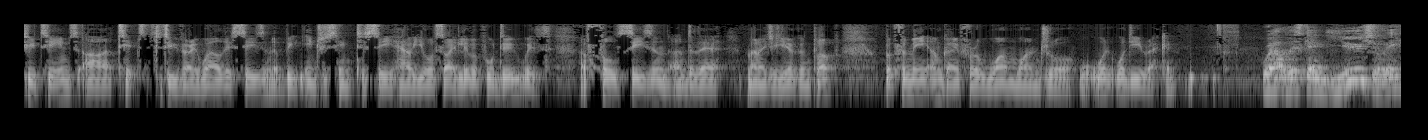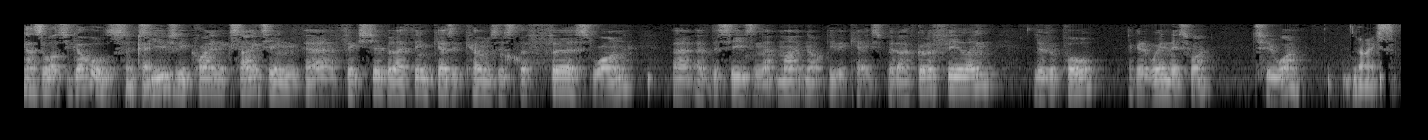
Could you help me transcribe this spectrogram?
two teams are tipped to do very well this season. It'll be interesting to see how your side, Liverpool, do with a full season under their manager Jurgen Klopp. But for me, I'm going for a 1 1 draw. What, what, do you reckon? Well, this game usually has lots of goals. Okay. It's usually quite an exciting uh, fixture, but I think as it comes as the first one uh, of the season, that might not be the case. But I've got a feeling Liverpool are going to win this one 2 1. Nice.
